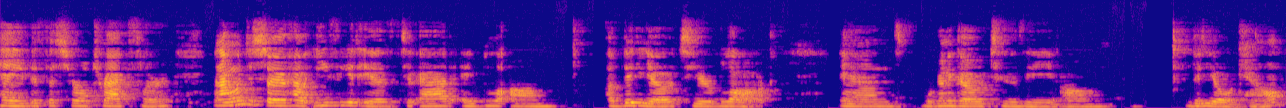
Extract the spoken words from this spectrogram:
Hey, this is Cheryl Traxler, and I wanted to show you how easy it is to add a, um, a video to your blog. And we're going to go to the um, video account,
